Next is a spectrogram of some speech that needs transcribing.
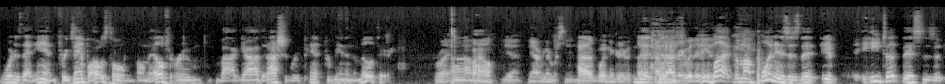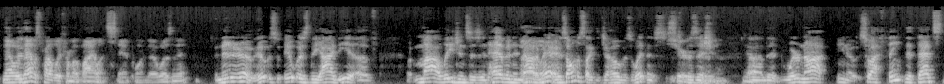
where does that end? For example, I was told on the Elephant Room by a guy that I should repent for being in the military. Right. Um, Wow. yeah. Yeah. I remember seeing that. I wouldn't agree with that. That- I wouldn't I- agree with it either. But but my point is is that if he took this as a no, that was probably from a violence standpoint, though, wasn't it? No, no, no. It was it was the idea of my allegiance is in heaven and not Oh, America. okay. It's almost like the Jehovah's Witness Sure, position Yeah. uh, that we're not, you know. So I think that that's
